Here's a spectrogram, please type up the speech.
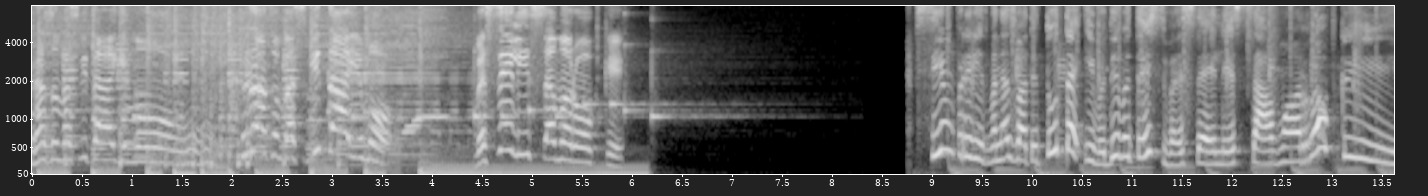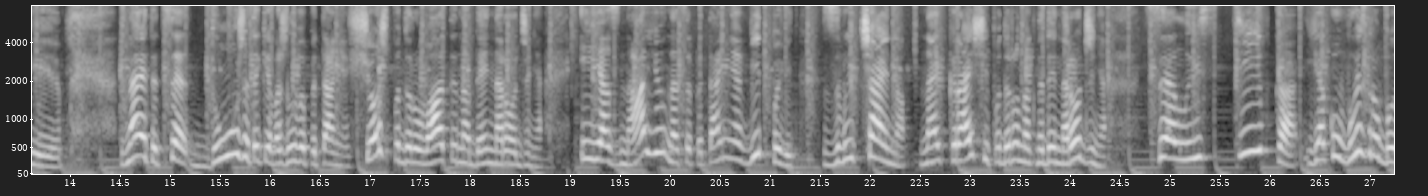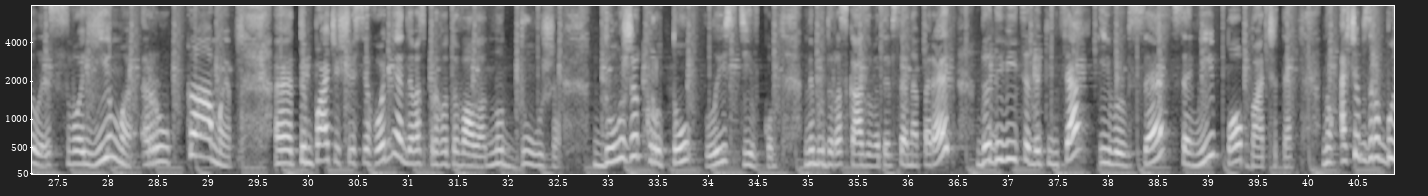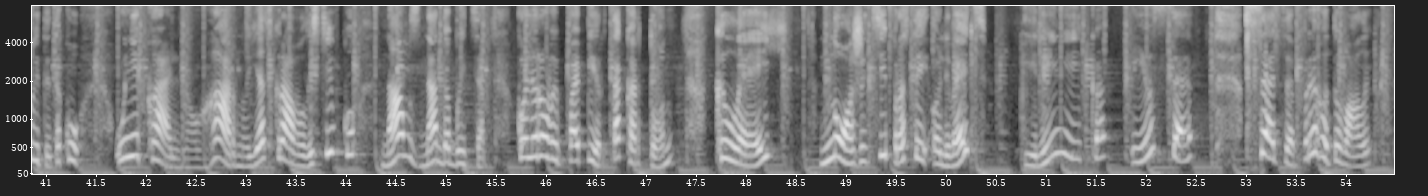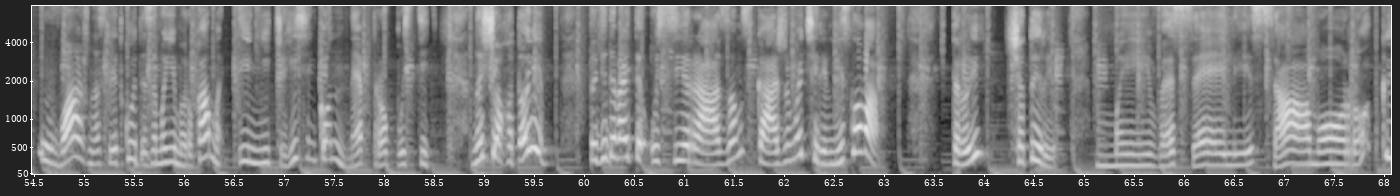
разом вас вітаємо, разом вас вітаємо, веселі саморобки. Всім привіт! Мене звати Тута і ви дивитесь веселі саморобки. Знаєте, це дуже таке важливе питання. Що ж подарувати на день народження? І я знаю на це питання відповідь. Звичайно, найкращий подарунок на день народження це листівка, яку ви зробили своїми руками. Е, тим паче, що сьогодні я для вас приготувала ну дуже, дуже круту листівку. Не буду розказувати все наперед. Додивіться до кінця, і ви все самі побачите. Ну а щоб зробити таку унікальну, гарну, яскраву листівку, нам знадобиться кольоровий папір та картон, клей, ножиці, простий олівець і лінійка. І все. Все це приготували. Уважно слідкуйте за моїми руками і нічогісінько не пропустіть. Ну що, готові? Тоді давайте усі разом скажемо чарівні слова. Три, чотири. Ми веселі саморобки.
